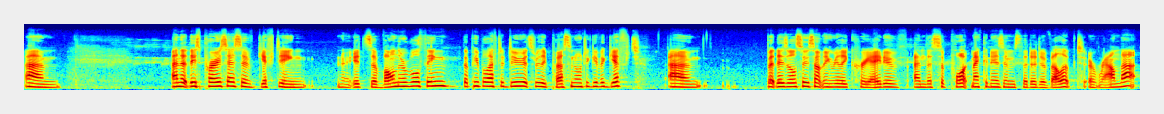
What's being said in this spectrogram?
Um, and that this process of gifting, you know, it's a vulnerable thing that people have to do. It's really personal to give a gift. Um, but there's also something really creative and the support mechanisms that are developed around that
